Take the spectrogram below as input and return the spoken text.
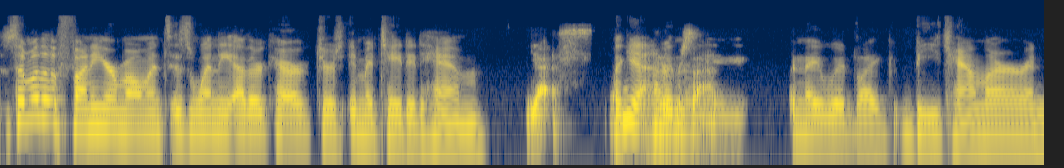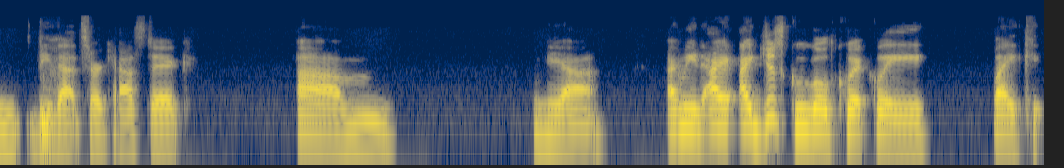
some of the funnier moments is when the other characters imitated him. yes, Like Yeah. 100%. they, when they would like be Chandler and be that sarcastic. Um yeah. I mean I I just googled quickly like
